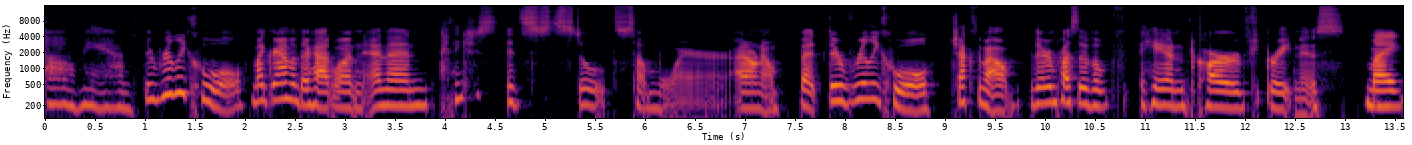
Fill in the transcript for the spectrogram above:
oh man, they're really cool. My grandmother had one, and then I think she's it's still somewhere. I don't know, but they're really cool. Check them out. They're impressive of hand carved greatness. My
